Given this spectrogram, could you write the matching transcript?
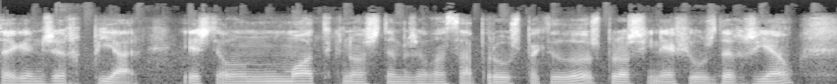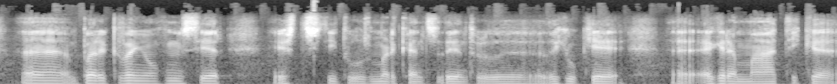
conseguem-nos arrepiar. Este é um mote que nós estamos a lançar para os espectadores, para os cinéfilos da região, eh, para que venham conhecer estes títulos marcantes dentro de, daquilo que é eh, a gramática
